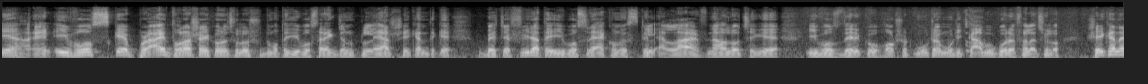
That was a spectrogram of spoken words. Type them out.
ইয়া অ্যান্ড ইভোসকে প্রায় ধরাশায়ী করেছিল। শুধুমাত্র ইভোসের একজন প্লেয়ার সেখান থেকে বেঁচে ফিরাতে ইভোসরা এখনও স্টিল অ্যালাইভ না হলে হচ্ছে গিয়ে ইভোসদেরকেও হর্ষট মোটামুটি কাবু করে ফেলেছিল। সেইখানে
